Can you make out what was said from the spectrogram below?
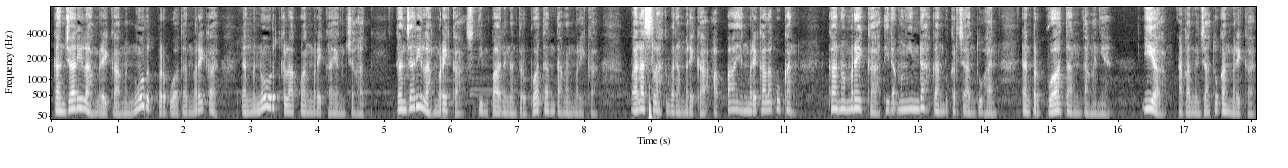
Ganjarilah mereka menurut perbuatan mereka dan menurut kelakuan mereka yang jahat. Ganjarilah mereka setimpa dengan perbuatan tangan mereka. Balaslah kepada mereka apa yang mereka lakukan karena mereka tidak mengindahkan pekerjaan Tuhan dan perbuatan tangannya. Ia akan menjatuhkan mereka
